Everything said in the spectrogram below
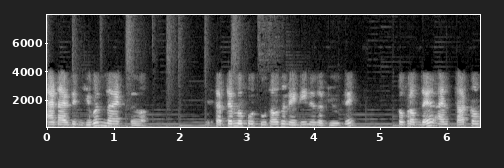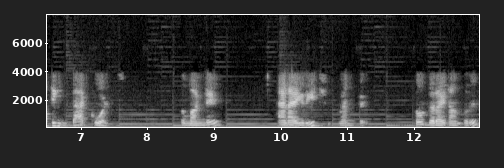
And I've been given that uh, September 4, 2018 is a Tuesday So from there, I'll start counting backwards. So Monday, and I reach Wednesday. So the right answer is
